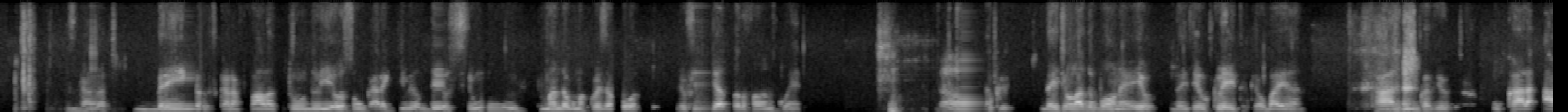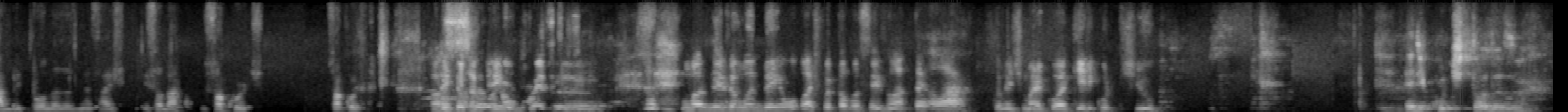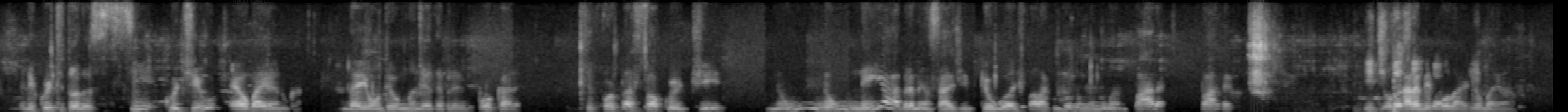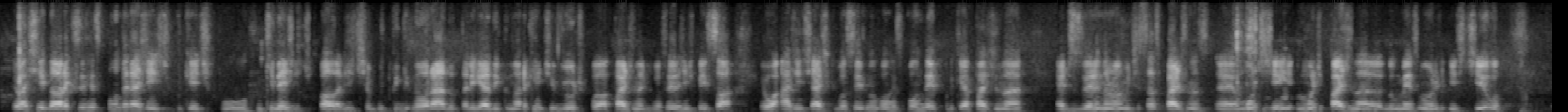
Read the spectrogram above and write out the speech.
Os caras brincam, os caras falam tudo. E eu sou um cara que, meu Deus, se um manda alguma coisa boa, eu fico o dia todo falando com ele. Hora. Daí tem o lado bom, né? Eu. Daí tem o Cleito, que é o baiano. Cara, nunca viu. O cara abre todas as mensagens e só dá, só curte. Só curte. Nossa, Então, eu- coisa. Uma vez eu mandei, um, acho que foi pra vocês um até lá. quando a gente marcou aqui, ele curtiu. Ele curte todas, mano. Ele curte todas. Se curtiu, é o baiano, cara. Daí ontem eu mandei até pra ele, pô, cara, se for pra só curtir, não, não nem abra a mensagem, porque eu gosto de falar com todo mundo, mano. Para, para. E, tipo, o cara assim, eu bipolar achei- que é o baiano. Eu achei da hora que vocês responderam a gente, porque, tipo, que nem a gente fala, a gente é muito ignorado, tá ligado? E que na hora que a gente viu, tipo, a página de vocês, a gente pensou, ah, eu, a gente acha que vocês não vão responder, porque a página é de zoeira e normalmente essas páginas, é, um monte de um monte de página do mesmo estilo,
